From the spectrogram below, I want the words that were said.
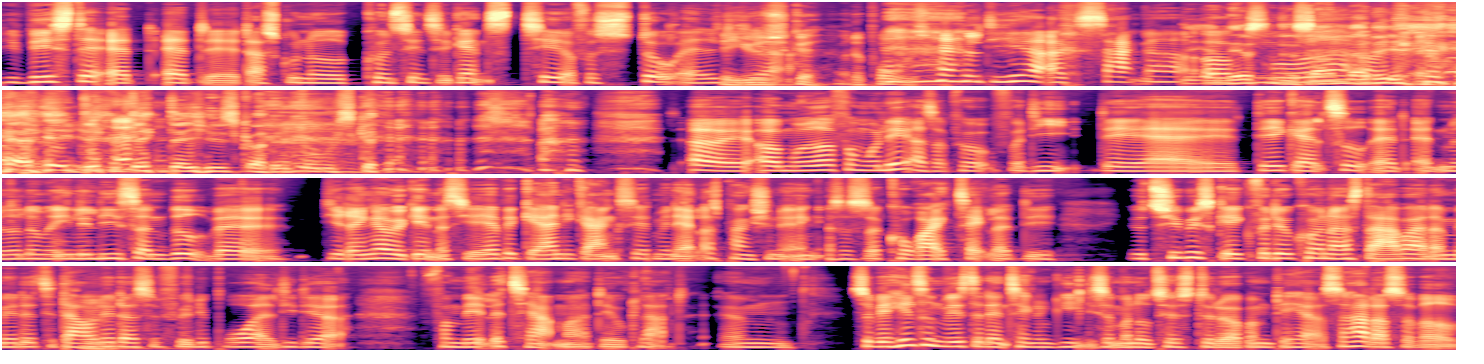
vi vidste, at, at øh, der skulle noget kunstig intelligens til at forstå alle det de jyske her, og det polske. alle de her aksanger Det er og næsten måder det samme, er det? er det ikke det, det, det jyske og det polske? og, og måder at formulere sig på, fordi det er, det er ikke altid, at, at medlemmet egentlig lige sådan ved, hvad de ringer jo igen og siger, jeg vil gerne i gang sætte min alderspensionering. Altså så korrekt taler de jo typisk ikke, for det er jo kun os, der arbejder med det til dagligt, mm. og selvfølgelig bruger alle de der formelle termer, det er jo klart. Øhm, så vi har hele tiden vidst, at den teknologi ligesom er nødt til at støtte op om det her. Så har der så været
